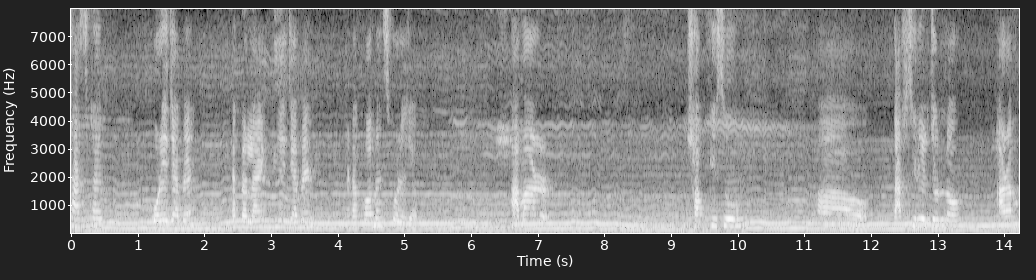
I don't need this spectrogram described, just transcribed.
সাবস্ক্রাইব করে যাবেন, একটা লাইক দিয়ে যাবেন, একটা কমেন্টস করে যাবেন। আমার সব কিছু তাফসিরের জন্য আরম্ভ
